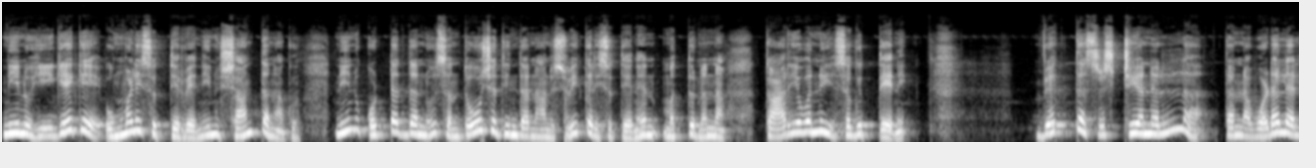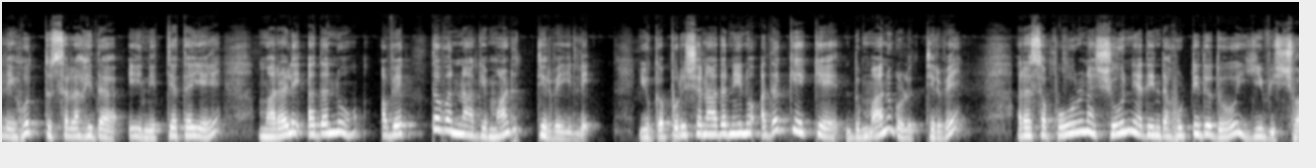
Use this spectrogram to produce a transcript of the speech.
ನೀನು ಹೀಗೇಕೆ ಉಮ್ಮಳಿಸುತ್ತಿರುವೆ, ನೀನು ಶಾಂತನಾಗು. ನೀನು ಕೊಟ್ಟದ್ದನ್ನು ಸಂತೋಷದಿಂದ ನಾನು ಸ್ವೀಕರಿಸುತ್ತೇನೆ ಮತ್ತು ನನ್ನ ಕಾರ್ಯವನ್ನು ಎಸಗುತ್ತೇನೆ. ವ್ಯಕ್ತ ಸೃಷ್ಟಿಯನ್ನೆಲ್ಲ ತನ್ನ ಒಡಲಲ್ಲಿ ಹೊತ್ತು ಸಲಹಿದ ಈ ನಿತ್ಯತೆಯೇ, ಮರಳಿ ಅದನ್ನು ಅವ್ಯಕ್ತವನ್ನಾಗಿ ಮಾಡುತ್ತಿರುವೆ ಇಲ್ಲಿ. ಯುಗಪುರುಷನಾದ ನೀನು ಅದಕ್ಕೇಕೆ ದುಮ್ಮಾನುಗೊಳ್ಳುತ್ತಿರುವೆ? ರಸಪೂರ್ಣ ಶೂನ್ಯದಿಂದ ಹುಟ್ಟಿದುದು ಈ ವಿಶ್ವ.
